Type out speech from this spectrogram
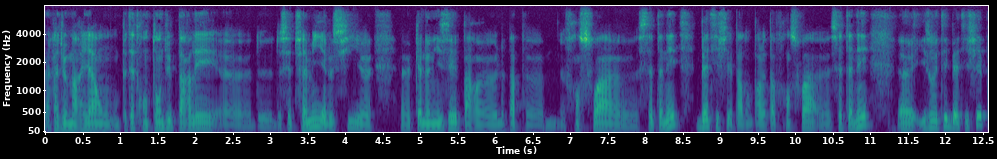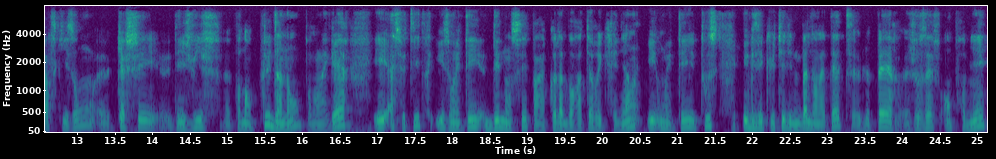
Radio Maria ont peut-être entendu parler de, de, cette famille, elle aussi canonisée par le pape François cette année, béatifiée pardon par le pape François cette année. ils ont été béatifiés parce qu'ils ont caché des juifs pendant plus d'un an, pendant la guerre, et à ce titre, ils ont été dénoncés par un collaborateur ukrainien et ont été tous exécutés d'une balle dans la tête, le père Joseph en premier,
